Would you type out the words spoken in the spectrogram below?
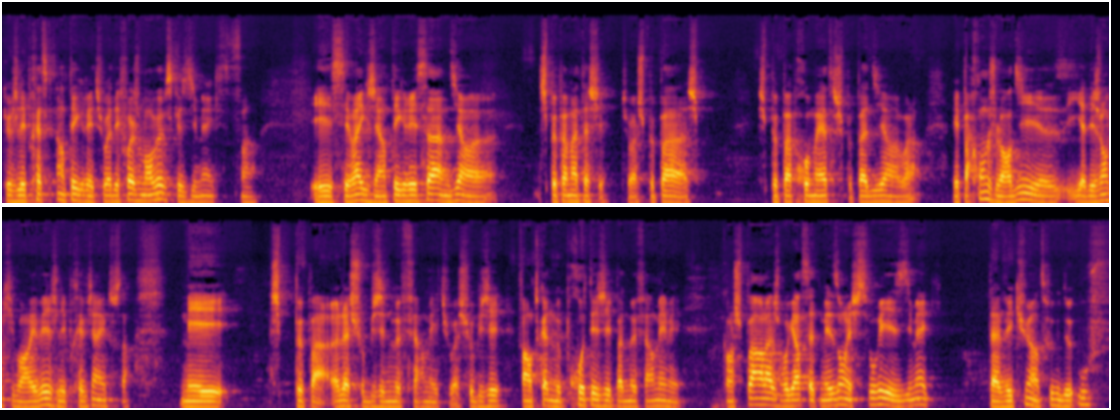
que je l'ai presque intégré. Tu vois, des fois, je m'en veux parce que je dis, mec, enfin, et c'est vrai que j'ai intégré ça à me dire, euh, je peux pas m'attacher. Tu vois, je peux pas, je, peux pas promettre, je peux pas dire, euh, voilà. Mais par contre, je leur dis, euh, il y a des gens qui vont arriver, je les préviens et tout ça. Mais je peux pas. Là, je suis obligé de me fermer. Tu vois, je suis obligé, enfin, en tout cas, de me protéger, pas de me fermer. Mais quand je pars là, je regarde cette maison et je souris et je dis, mec, t'as vécu un truc de ouf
